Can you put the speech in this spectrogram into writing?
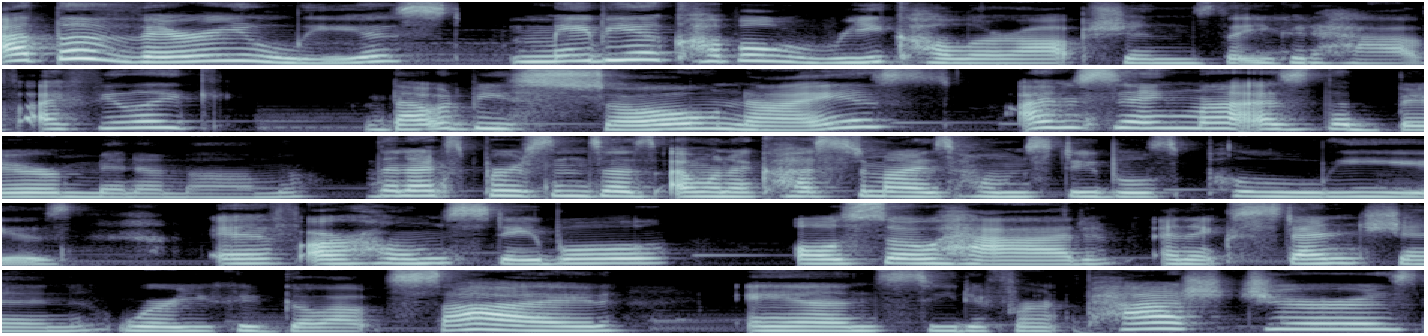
At the very least, maybe a couple recolor options that you could have. I feel like that would be so nice. I'm saying that as the bare minimum. The next person says, I want to customize home stables, please. If our home stable also had an extension where you could go outside and see different pastures.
